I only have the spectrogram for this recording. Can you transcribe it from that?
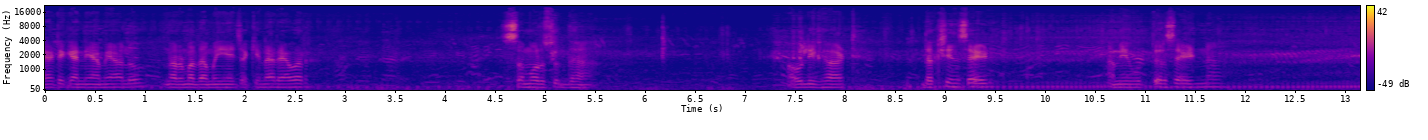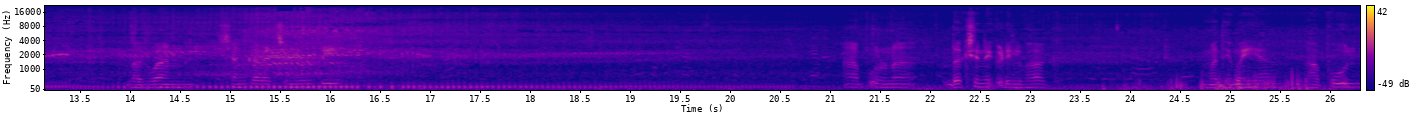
या ठिकाणी आम्ही आलो. नर्मदा मैयाच्या किनाऱ्यावर. समोर सुद्धा अवली घाट. दक्षिण साईड आम्ही उत्तर साईडनं भगवान शंकराची मूर्ती. हा पूर्ण दक्षिणेकडील भागमध्ये मैया हा पूल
